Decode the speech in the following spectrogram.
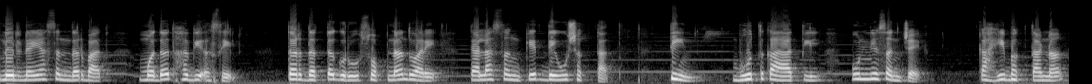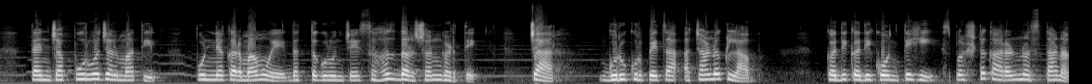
निर्णयासंदर्भात मदत हवी असेल तर दत्तगुरू स्वप्नाद्वारे त्याला संकेत देऊ शकतात. तीन भूतकाळातील पुण्यसंचय. काही भक्तांना त्यांच्या पूर्वजन्मातील पुण्यकर्मामुळे दत्तगुरूंचे सहज दर्शन घडते. चार गुरुकृपेचा अचानक लाभ. कधीकधी कोणतेही स्पष्ट कारण नसताना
